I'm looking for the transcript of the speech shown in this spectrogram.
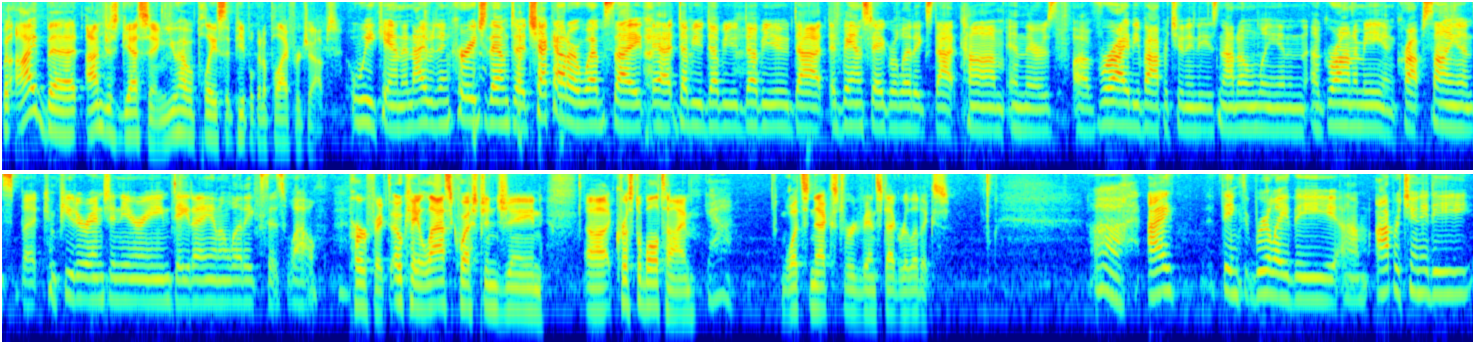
But I bet, I'm just guessing, you have a place that people can apply for jobs. We can, and I would encourage them to check out our website at www.advancedagrilytics.com. And there's a variety of opportunities, not only in agronomy and crop science, but computer engineering, data analytics as well. Perfect. Okay, last question, Jane. Uh, crystal ball time. Yeah. What's next for Advanced Agrilytics? I think really the um, opportunity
